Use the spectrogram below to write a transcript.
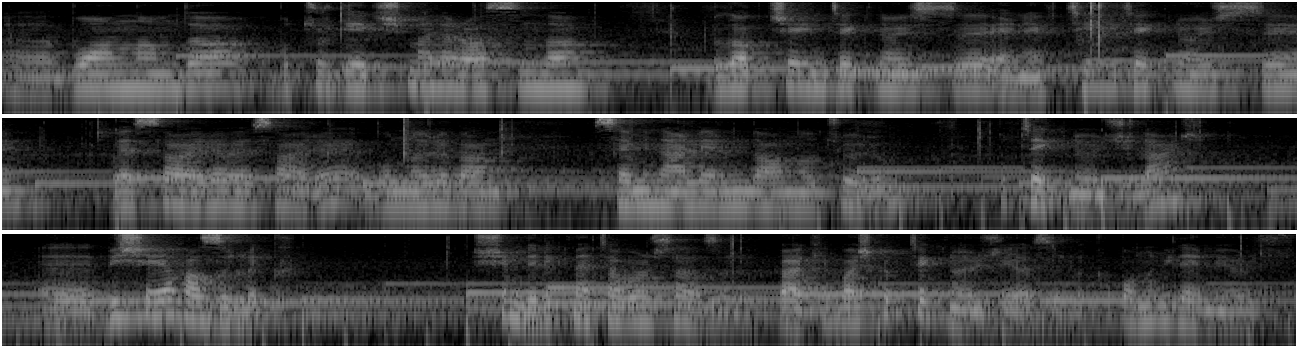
E, bu anlamda bu tür gelişmeler aslında blockchain teknolojisi, NFT teknolojisi, vesaire vesaire bunları ben seminerlerimde anlatıyorum. Bu teknolojiler e, bir şeye hazırlık. Şimdilik metaverse hazırlık. Belki başka bir teknolojiye hazırlık. Onu bilemiyoruz.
